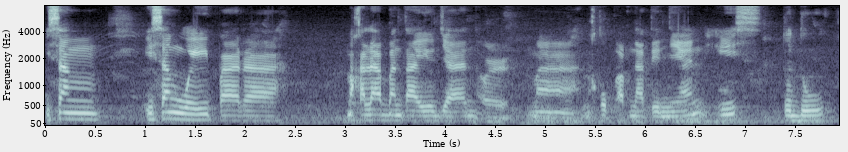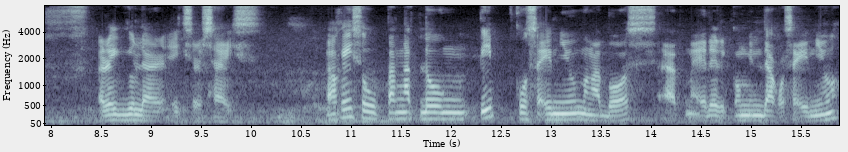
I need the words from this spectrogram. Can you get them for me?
isang isang way para makalaban tayo dyan or ma- ma-cope up natin yan is to do regular exercise. Okay, so pangatlong tip ko sa inyo mga boss at mai-recommenda ko sa inyo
